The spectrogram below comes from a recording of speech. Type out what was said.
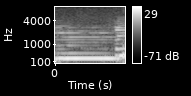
Thank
